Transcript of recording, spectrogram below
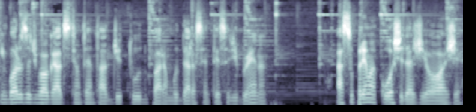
Embora os advogados tenham tentado de tudo para mudar a sentença de Brennan, a Suprema Corte da Geórgia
